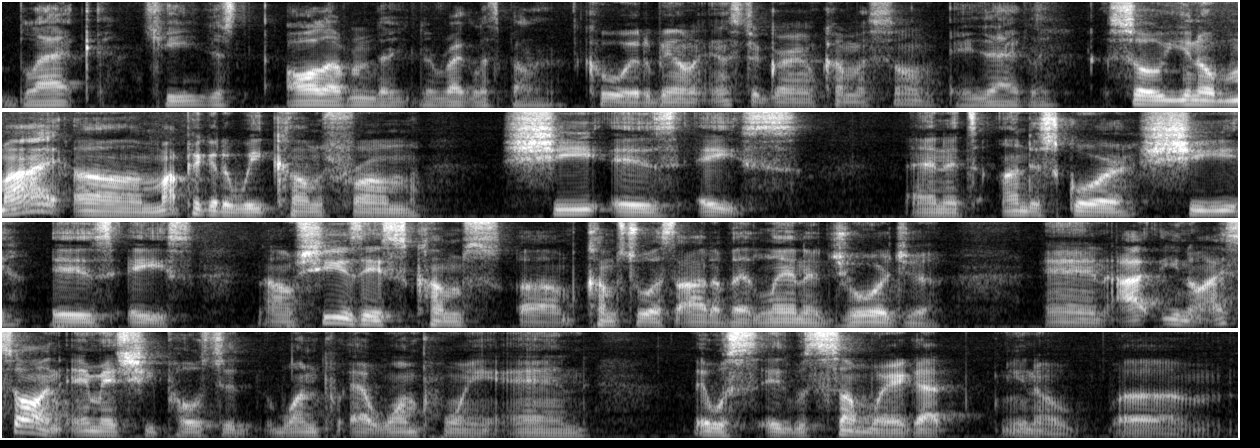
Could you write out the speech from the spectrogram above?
Black key, just all of them, the, the regular spelling. Cool. It'll be on Instagram coming soon. Exactly. So you know my um my pick of the week comes from she is ace, and it's underscore she is ace. Now she is ace comes um, comes to us out of Atlanta, Georgia, and I you know I saw an image she posted one at one point, and it was it was somewhere. It got you know um,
